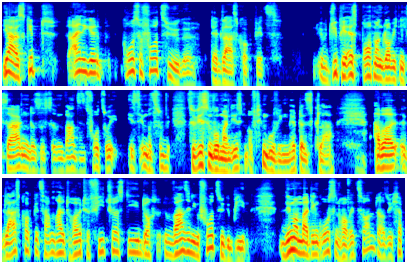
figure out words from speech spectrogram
Ja, es gibt einige große Vorzüge der Glascockpits über GPS braucht man, glaube ich, nicht sagen. Das ist ein Wahnsinnsvorzug, ist immer zu, zu wissen, wo man ist auf dem Moving Map, das ist klar. Aber Glascockpits haben halt heute Features, die doch wahnsinnige Vorzüge bieten. Nehmen wir mal den großen Horizont. Also ich habe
